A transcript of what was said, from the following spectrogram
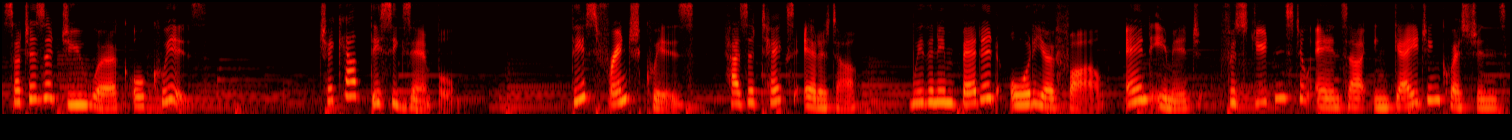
such as a due work or quiz. Check out this example. This French quiz has a text editor with an embedded audio file and image for students to answer engaging questions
